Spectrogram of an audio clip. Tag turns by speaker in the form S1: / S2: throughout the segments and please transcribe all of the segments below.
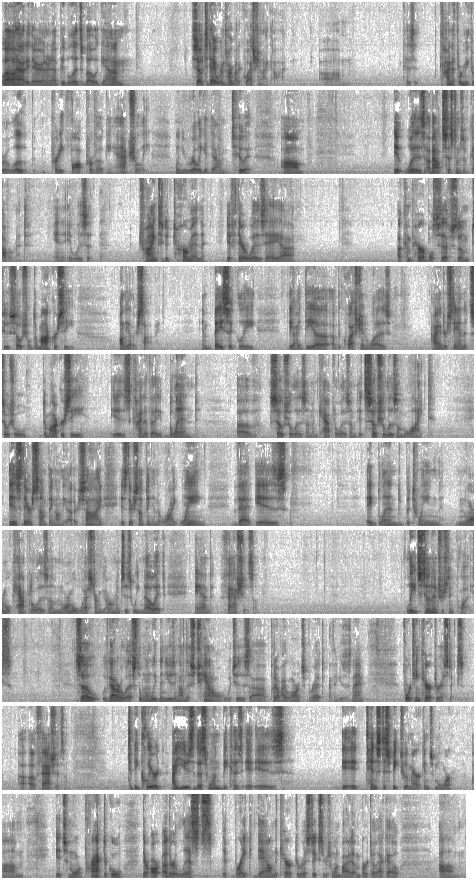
S1: Well, howdy there, Internet people. It's Beau again. So, today we're going to talk about a question I got. Because um, it kind of threw me through a loop. Pretty thought provoking, actually, when you really get down to it. Um, it was about systems of government. And it was uh, trying to determine if there was a. Uh, a comparable system to social democracy on the other side. And basically, the idea of the question was I understand that social democracy is kind of a blend of socialism and capitalism. It's socialism light. Is there something on the other side? Is there something in the right wing that is a blend between normal capitalism, normal Western governments as we know it, and fascism. Leads to an interesting place. So we've got our list, the one we've been using on this channel, which is uh, put out by Lawrence Britt, I think is his name. 14 characteristics uh, of fascism. To be clear, I use this one because it is it, it tends to speak to Americans more. Um, it's more practical. There are other lists that break down the characteristics. There's one by Umberto Eco. Um,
